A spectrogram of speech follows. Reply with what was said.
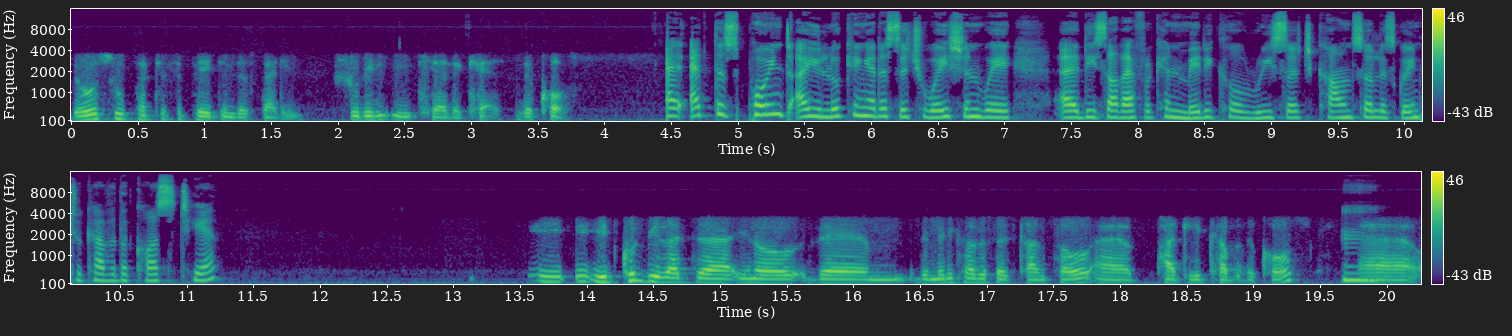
those who participate in the study shouldn't incur the, the cost. At, at, this point, are you looking at a situation where uh, the South African Medical Research Council is going to cover the cost here? It, it could be that uh, you know the um, the Medical Research Council uh, partly cover the cost, mm. Uh,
